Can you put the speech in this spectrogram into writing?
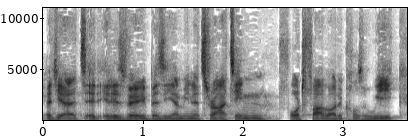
But yeah, it, it is very busy. I mean, it's writing four to five articles a week.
